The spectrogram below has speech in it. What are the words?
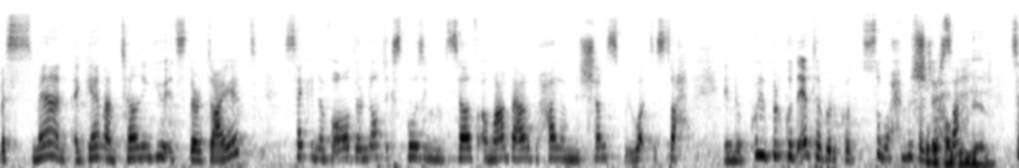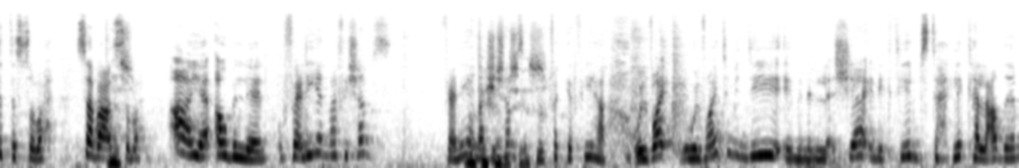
بس man again I'm telling you it's their diet. Second of all they're not exposing themselves أو ما عم بيعرضوا حالهم من الشمس بالوقت الصح. لأنه كل بركض إمتى بركض؟ الصبح بالفجر الصبح صح؟ بالليل. 6 الصبح 7 Yes. الصبح آه yeah أو بالليل. وفعليا ما في شمس. فعليا ما ما, في شمس، شمس. لو تفكر فيها. والفي... وال vitamin D من الأشياء اللي كتير بيستهلكها العظم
